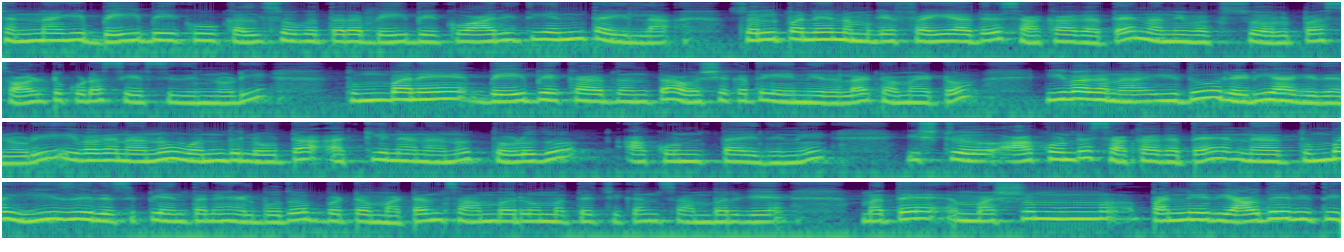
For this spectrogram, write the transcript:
ಚೆನ್ನಾಗಿ ಬೇಯಬೇಕು, ಕಲಸೋಗೋ ಥರ ಬೇಯಬೇಕು, ಆ ರೀತಿ ಎಂತ ಇಲ್ಲ. ಸ್ವಲ್ಪನೇ ನಮಗೆ ಫ್ರೈ ಆದರೆ ಸಾಕಾಗತ್ತೆ. ನಾನು ಇವಾಗ ಸ್ವಲ್ಪ ಸಾಲ್ಟ್ ಕೂಡ ಸೇರಿಸಿದ್ದೀನಿ ನೋಡಿ. ತುಂಬಾ ಬೇಯಬೇಕಾದಂಥ ಅವಶ್ಯಕತೆ ಏನಿರಲ್ಲ ಟೊಮೆಟೊ. ಇವಾಗ ನಾ ಇದು ರೆಡಿ ಆಗಿದೆ ನೋಡಿ. ಇವಾಗ ನಾನು ಒಂದು ಲೋಟ ಅಕ್ಕಿನ ನಾನು ತೊಳೆದು ಹಾಕ್ಕೊಳ್ತಾ ಇದ್ದೀನಿ. ಇಷ್ಟು ಹಾಕ್ಕೊಂಡ್ರೆ ಸಾಕಾಗತ್ತೆ. ನಾ ತುಂಬ ಈಸಿ ರೆಸಿಪಿ ಅಂತಲೇ ಹೇಳ್ಬೋದು. ಬಟ್ ಮಟನ್ ಸಾಂಬಾರು ಮತ್ತು ಚಿಕನ್ ಸಾಂಬಾರಿಗೆ ಮತ್ತು ಮಶ್ರೂಮ್ ಪನ್ನೀರ್ ಯಾವುದೇ ರೀತಿ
